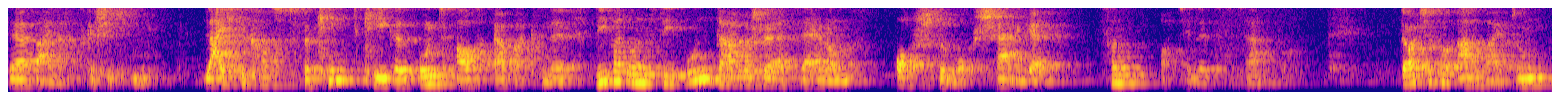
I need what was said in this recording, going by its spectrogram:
der Weihnachtsgeschichten. Leichte Kost für Kind, Kegel und auch Erwachsene liefert uns die ungarische Erzählung Ostovo Schäge von Ottile Servo. Deutsche Bearbeitung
